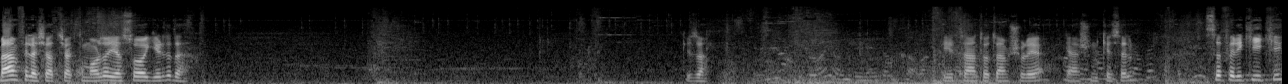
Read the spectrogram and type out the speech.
Ben flash atacaktım orada. Yasuo girdi de. Güzel. Bir tane totem şuraya. Gel şunu keselim. 0-2-2.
